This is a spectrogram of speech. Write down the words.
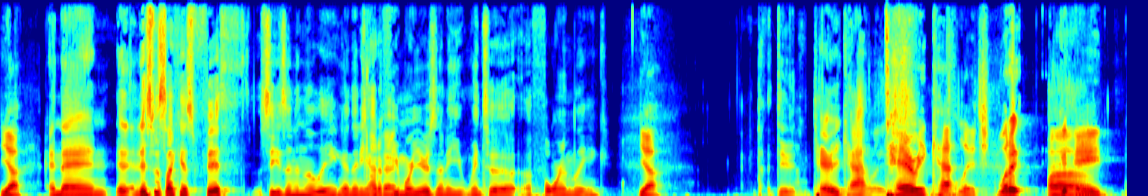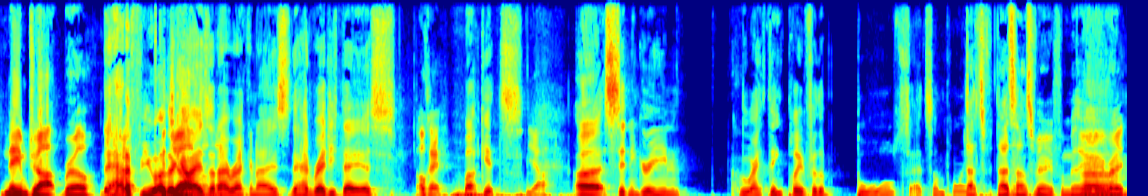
yeah. And then and this was like his fifth season in the league, and then he had a few more years. and Then he went to a foreign league. Yeah. Dude, Terry Catledge. Terry Catledge. What a Um, hey name drop, bro. They had a few Good other job guys that I recognized. They had Reggie Theus, Okay. buckets. Yeah. Uh, Sidney Green, who I think played for the Bulls at some point. That's that sounds very familiar, Um, right?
